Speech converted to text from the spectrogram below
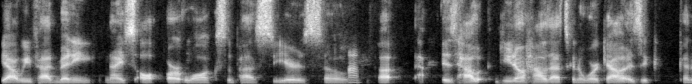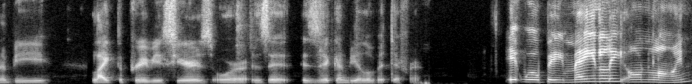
Yeah, we've had many nice art walks the past years. So, Uh. is how do you know how that's going to work out? Is it going to be like the previous years, or is it is it going to be a little bit different? It will be mainly online.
